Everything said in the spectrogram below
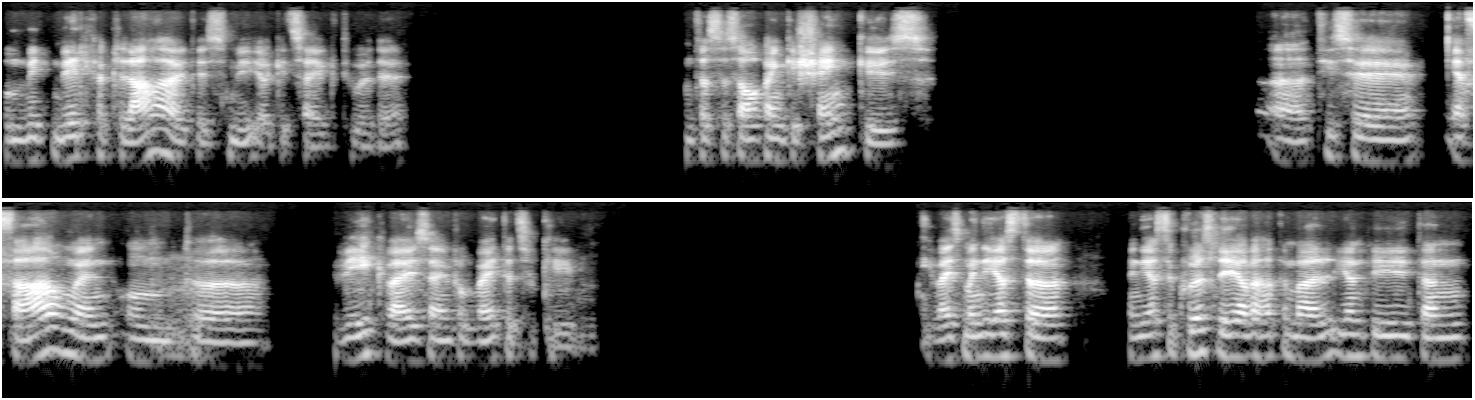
und mit welcher Klarheit es mir gezeigt wurde. Und dass es auch ein Geschenk ist, äh, diese Erfahrungen und äh, Wegweise einfach weiterzugeben ich weiß, mein erster, mein erster Kurslehrer hatte mal irgendwie dann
